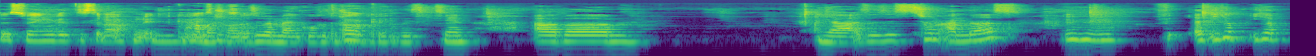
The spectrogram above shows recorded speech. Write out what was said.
Deswegen wird es dann auch nicht gewesen Haben wir schon. Also wir haben meinen Großvater schon Okay. okay. gesehen. Aber ähm, ja, also es ist schon anders. Mhm. Also ich habe ich hab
